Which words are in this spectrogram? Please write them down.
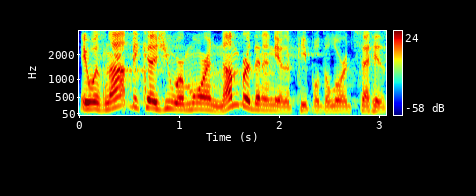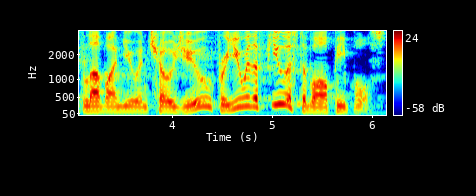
It was not because you were more in number than any other people the Lord set his love on you and chose you, for you were the fewest of all peoples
